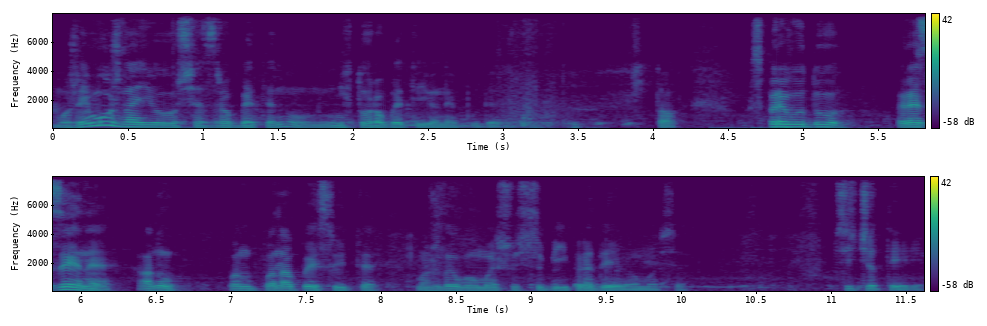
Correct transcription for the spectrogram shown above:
Може і можна його ще зробити, ну ніхто робити його не буде. Так. З приводу резини, а ну, понаписуйте, можливо, ми щось собі і придивимося. Всі чотири.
